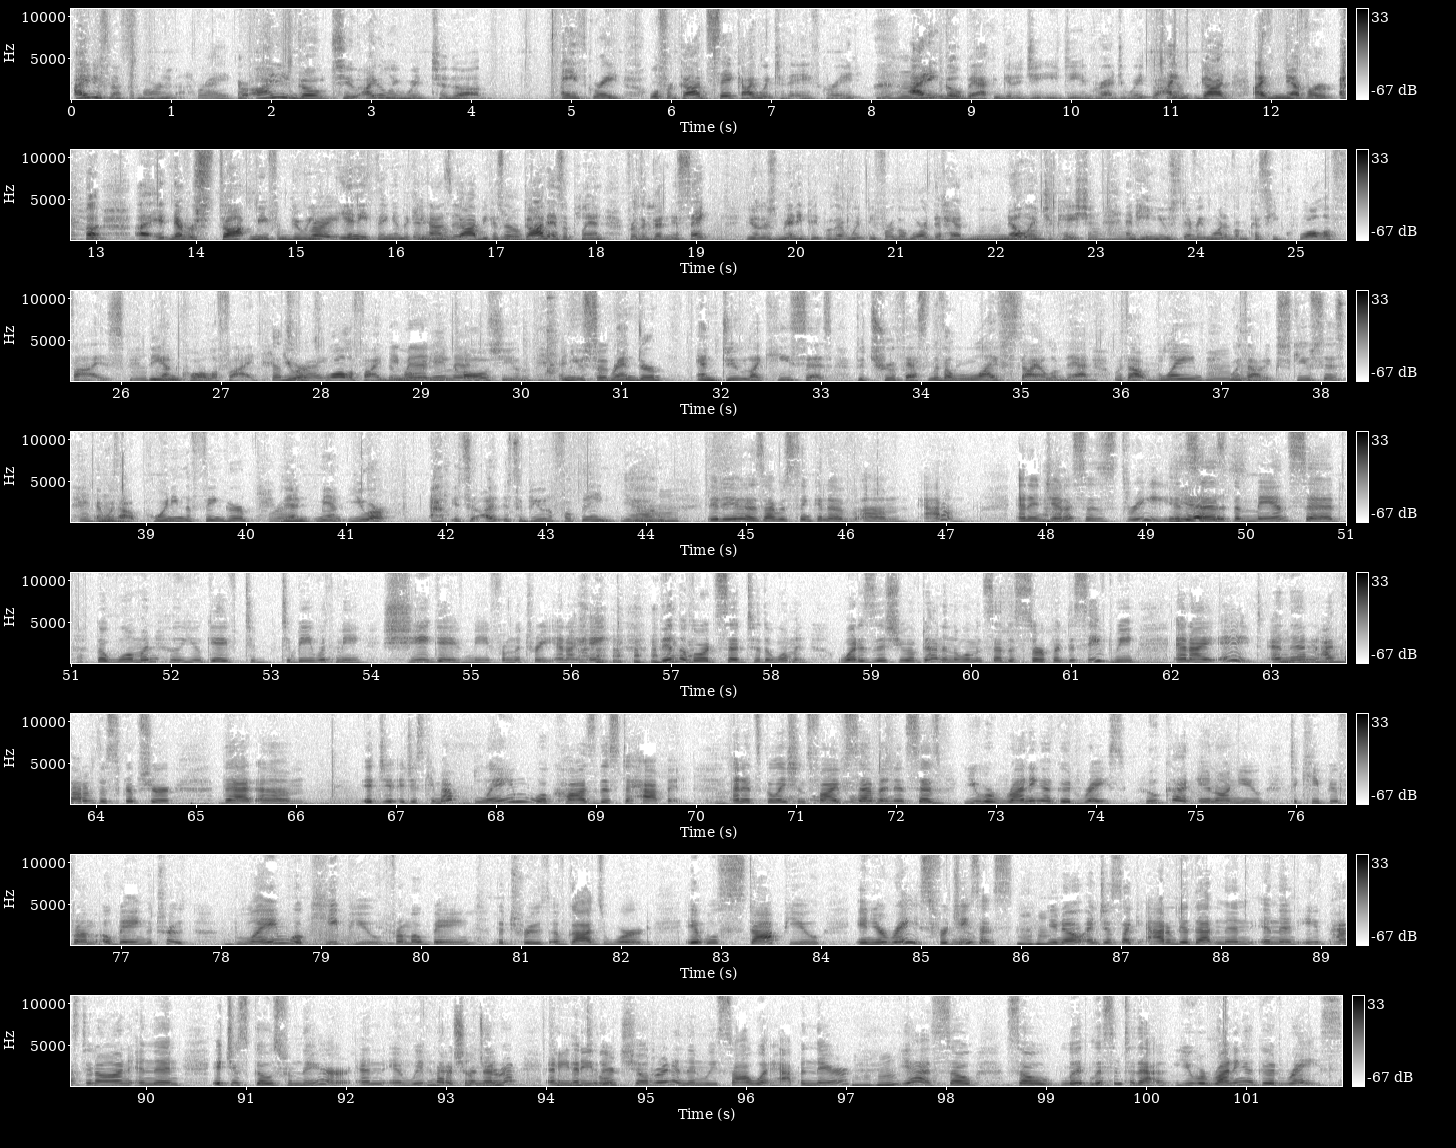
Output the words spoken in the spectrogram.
I just not smart enough, Right. Or I didn't go to. I only went to the eighth grade. Well, for God's sake, I went to the eighth grade. Mm-hmm. I didn't go back and get a GED and graduate. But I, God, I've never, uh, it never stopped me from doing Right. anything in the kingdom of. God because No. when God has a plan, for the goodness sake. You know, there's many people that went before the Lord that had no Mm-hmm. education, and He used every one of them because He qualifies the unqualified. Mm-hmm. That's you are right. qualified the Amen. moment He calls you, and you surrender and do like he says the true fast live a lifestyle of that Mm-hmm. without blame without excuses and without pointing the finger then man you are it's a, it's a beautiful thing you Yeah, know? it is. I was thinking of um, Adam. And in Genesis 3, it Yes. says, The man said, The woman who you gave to, to be with me, she gave me from the tree, and I ate. then the Lord said to the woman, What is this you have done? And the woman said, The serpent deceived me, and I ate. And then I thought of the scripture that um, it, ju- it just came up blame will cause this to happen. And it's Galatians 5 7. It says, You were running a good race. Who cut in on you to keep you from obeying the truth? Blame will keep you from obeying the truth of God's word. It will stop you in your race for Jesus. You know, and just like Adam did that and then and then Eve passed it on and then it just goes from there. And and we've And got to turn that around. And, and and to their children and then we saw what happened there. Yes, so so li- listen to that. You were running a good race.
